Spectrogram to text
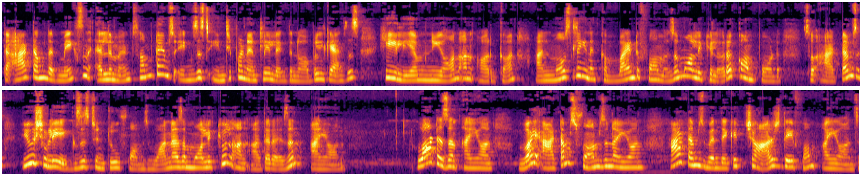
The atom that makes an element sometimes exists independently like the noble gases helium, neon and argon and mostly in a combined form as a molecule or a compound. So atoms usually exist in two forms one as a molecule and other as an ion. What is an ion? Why atoms forms an ion? Atoms when they get charged they form ions.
